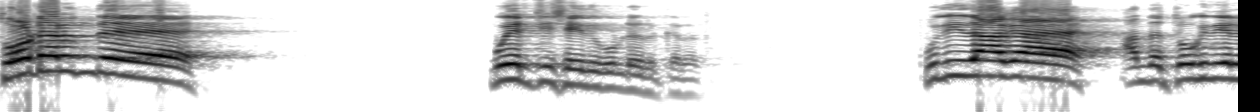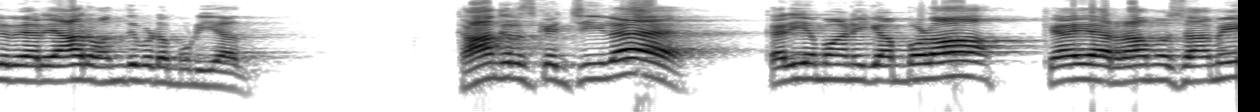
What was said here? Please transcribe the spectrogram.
தொடர்ந்து முயற்சி செய்து கொண்டு இருக்கிறது புதிதாக அந்த தொகுதியில் வேறு யாரும் வந்துவிட முடியாது. காங்கிரஸ் கட்சியில் கரியமாணிக்கு அம்பலம் கே ஆர் ராமசாமி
